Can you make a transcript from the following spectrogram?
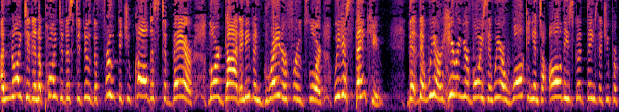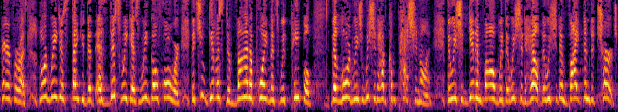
anointed and appointed us to do, the fruit that you called us to bear, Lord God, and even greater fruits, Lord. We just thank you that, that we are hearing your voice and we are walking into all these good things that you prepared for us. Lord, we just thank you that as this week, as we go forward, that you give us divine appointments with people that Lord, we should, we should have compassion on, that we should get involved with, that we should help, that we should invite them to church,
